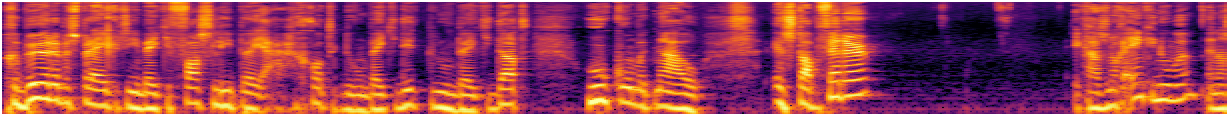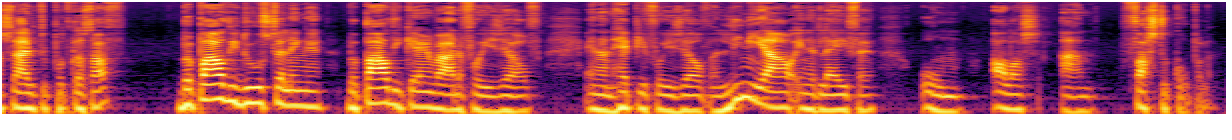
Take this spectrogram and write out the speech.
gebeuren bij sprekers die een beetje vastliepen. Ja, god, ik doe een beetje dit, ik doe een beetje dat. Hoe kom ik nou een stap verder? Ik ga ze nog één keer noemen en dan sluit ik de podcast af. Bepaal die doelstellingen, bepaal die kernwaarden voor jezelf. En dan heb je voor jezelf een lineaal in het leven om alles aan vast te koppelen.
